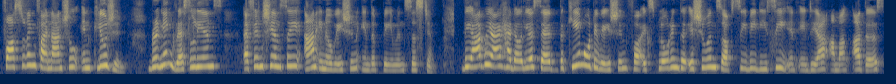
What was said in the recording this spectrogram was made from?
fostering financial inclusion, bringing resilience, efficiency and innovation in the payment system. The RBI had earlier said the key motivation for exploring the issuance of CBDC in India, among others,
